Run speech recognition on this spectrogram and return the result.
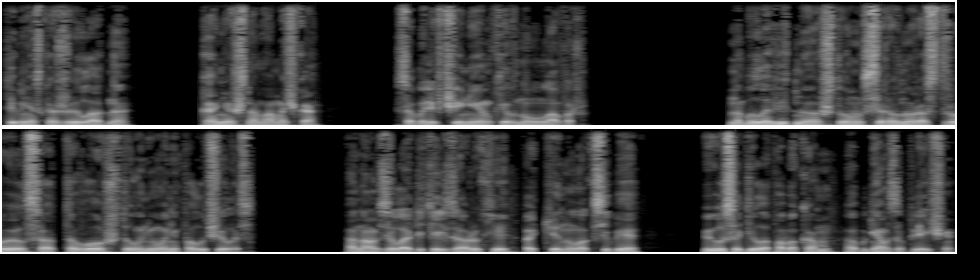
ты мне скажи, ладно?» «Конечно, мамочка», — с облегчением кивнул Лавр. Но было видно, что он все равно расстроился от того, что у него не получилось. Она взяла детей за руки, подтянула к себе и усадила по бокам, обняв за плечи.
